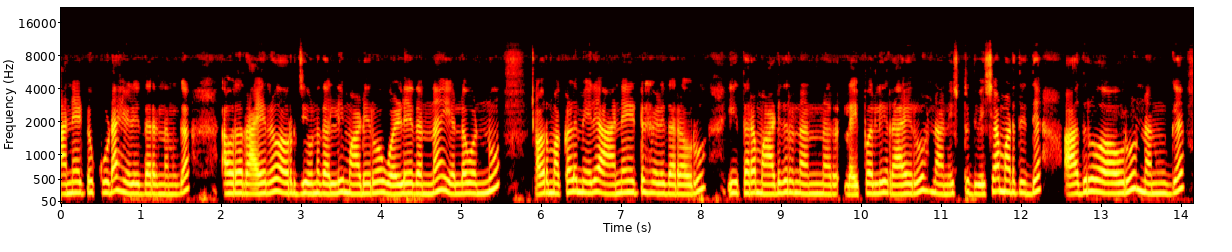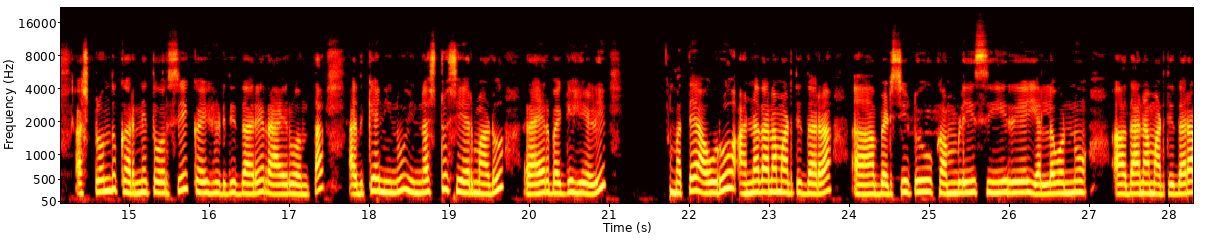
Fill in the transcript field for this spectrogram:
ಆಣೆ ಇಟ್ಟು ಕೂಡ ಹೇಳಿದ್ದಾರೆ ನನ್ಗೆ. ಅವರ ರಾಯರು ಅವ್ರ ಜೀವನದಲ್ಲಿ ಮಾಡಿರೋ ಒಳ್ಳೆಯದನ್ನು ಎಲ್ಲವನ್ನು ಅವ್ರ ಮಕ್ಕಳ ಮೇಲೆ ಆನೆ ಇಟ್ಟು ಹೇಳಿದ್ದಾರೆ ಅವರು, ಈ ಥರ ಮಾಡಿದರು ನನ್ನ ಲೈಫಲ್ಲಿ ರಾಯರು, ನಾನು ಇಷ್ಟು ದ್ವೇಷ ಮಾಡ್ತಿದ್ದೆ, ಆದರೂ ಅವರು ನನಗೆ ಅಷ್ಟೊಂದು ಕರುಣೆ ತೋರಿಸಿ ಕೈ ಹಿಡಿದಿದ್ದಾರೆ ರಾಯರು ಅಂತ. ಅದಕ್ಕೆ ನೀನು ಇನ್ನಷ್ಟು ಶೇರ್ ಮಾಡು, ರಾಯರ ಬಗ್ಗೆ ಹೇಳಿ. ಮತ್ತು ಅವರು ಅನ್ನದಾನ ಮಾಡ್ತಿದ್ದಾರೆ? ಬೆಡ್ಶೀಟು ಕಂಬಳಿ, ಸೀರೆ ಎಲ್ಲವನ್ನು ದಾನ ಮಾಡ್ತಿದ್ದಾರೆ,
